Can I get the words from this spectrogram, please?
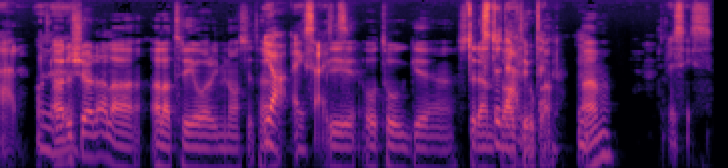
här. Och nu, Ja, du körde alla, alla tre år i gymnasiet här. Ja, exakt. I, och tog eh, student Studenten. och alltihopa. Mm. Ja, men. Precis.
